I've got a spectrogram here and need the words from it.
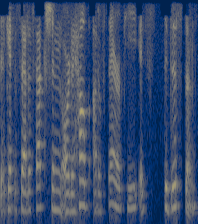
they get the satisfaction or the help out of therapy, it's the distance.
